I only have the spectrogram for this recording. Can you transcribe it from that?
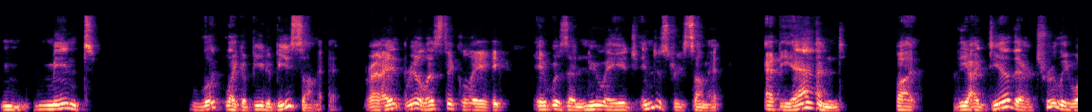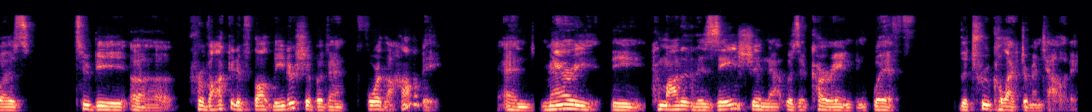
Mint looked like a B2B summit, right? Realistically, it was a new age industry summit at the end. But the idea there truly was to be a provocative thought leadership event for the hobby and marry the commoditization that was occurring with the true collector mentality.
